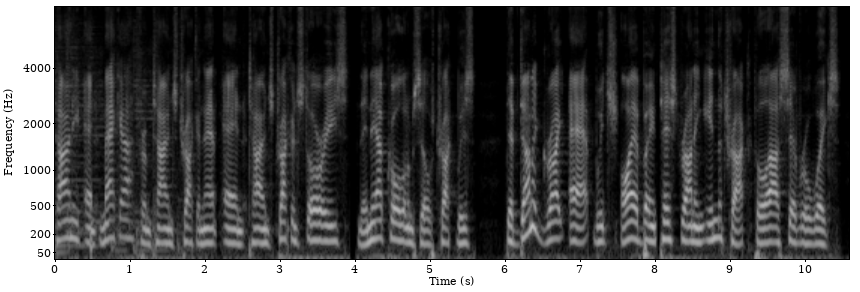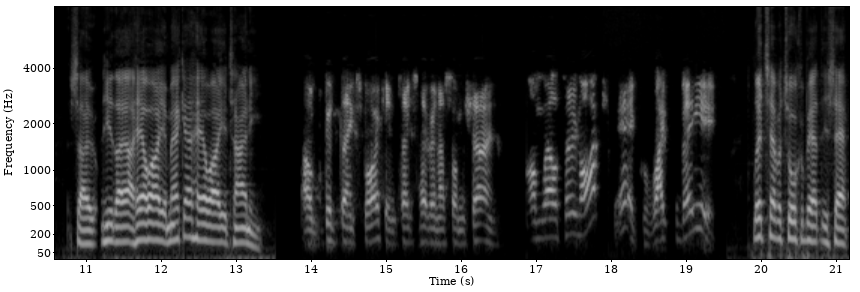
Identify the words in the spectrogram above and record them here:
Tony and Macca from Tone's Trucking App and Tone's Trucking Stories. They're now calling themselves TruckWiz. They've done a great app which I have been test running in the truck for the last several weeks. So here they are. How are you, Macca? How are you, Tony? Oh, good. Thanks, Mike, and thanks for having us on the show. I'm well too, Mike. Yeah, great to be here. Let's have a talk about this app.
